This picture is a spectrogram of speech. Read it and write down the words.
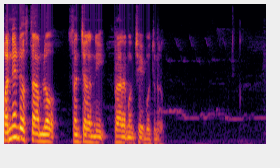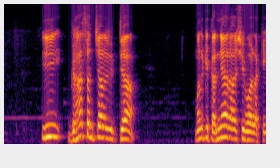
పన్నెండవ స్థానంలో సంచారాన్ని ప్రారంభం చేయబోతున్నారు. ఈ గ్రహ సంచార రీత్యా మనకి కన్యా రాశి వాళ్ళకి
